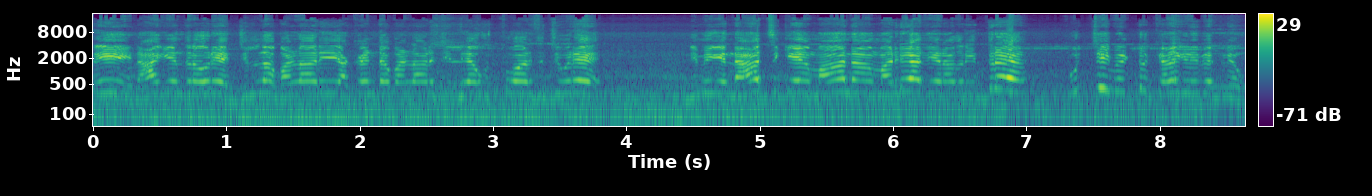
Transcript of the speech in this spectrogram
ರೀ ನಾಗೇಂದ್ರ ಅವರೇ, ಜಿಲ್ಲಾ ಬಳ್ಳಾರಿ, ಅಖಂಡ ಬಳ್ಳಾರಿ ಜಿಲ್ಲೆಯ ಉಸ್ತುವಾರಿ ಸಚಿವರೇ, ನಿಮಗೆ ನಾಚಿಕೆ, ಮಾನ, ಮರ್ಯಾದೆ ಏನಾದರೂ ಇದ್ರೆ ಹುಚ್ಚಿ ಬಿಟ್ಟು ಕೆಳಗಿಳಿಬೇಕು ನೀವು.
